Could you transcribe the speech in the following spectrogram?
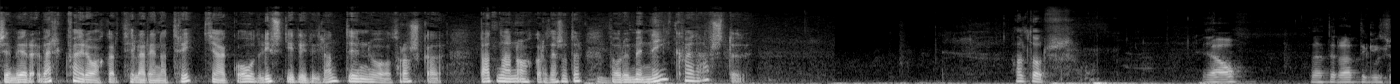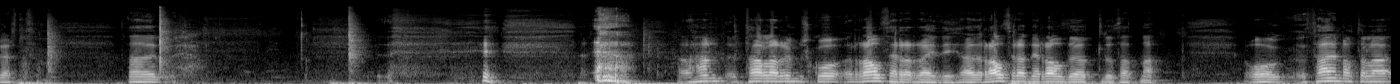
sem er verkfæri okkar til að reyna að tryggja góð lífstílir í landinu og þroska barnana okkar og þess að mm. þá erum við neikvæða afstöðu. Haldur Já, þetta er aðdeglisvert það er að hann talar um sko ráþerraræði að ráþerrarnir ráðu öllu þarna. Og það er náttúrulega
